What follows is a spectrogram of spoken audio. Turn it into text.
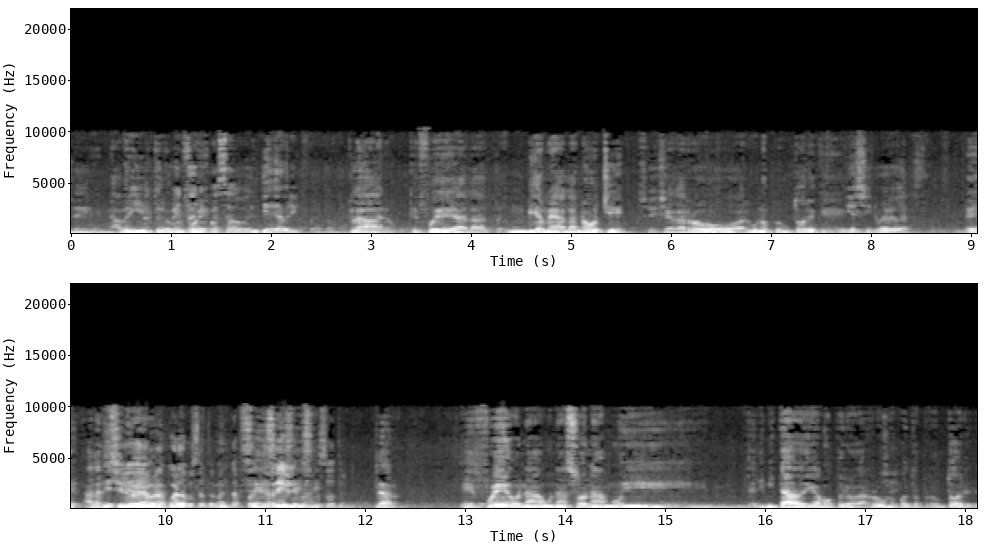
en, en abril creo que fue, pasado, el 10 de abril fue claro, que fue a la- un viernes a la noche, Sí, sí. se agarró a algunos productores que... 19 horas. Eh, a las 19 19 horas, me acuerdo, pues esa tormenta fue Sí, terrible sí, para nosotros. Claro. Eh, fue una, una zona muy delimitada, digamos, pero agarró unos cuantos productores.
